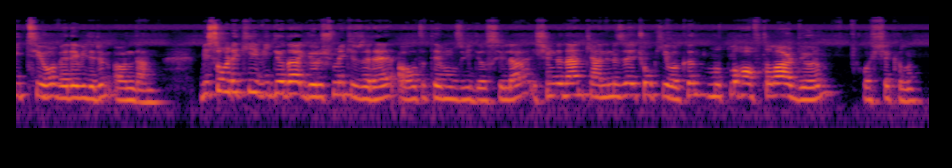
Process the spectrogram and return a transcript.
bitiyor verebilirim önden. Bir sonraki videoda görüşmek üzere 6 Temmuz videosuyla. Şimdiden kendinize çok iyi bakın. Mutlu haftalar diyorum. Hoşçakalın.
